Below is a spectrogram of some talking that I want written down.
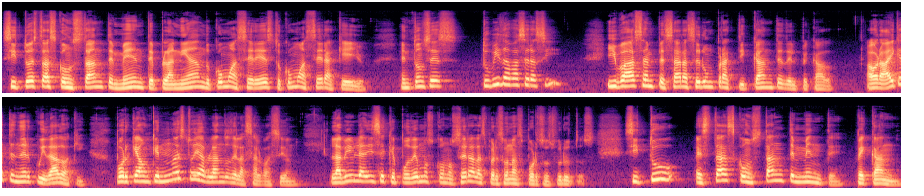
si tú estás constantemente planeando cómo hacer esto, cómo hacer aquello, entonces tu vida va a ser así y vas a empezar a ser un practicante del pecado. Ahora, hay que tener cuidado aquí, porque aunque no estoy hablando de la salvación, la Biblia dice que podemos conocer a las personas por sus frutos. Si tú estás constantemente pecando,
